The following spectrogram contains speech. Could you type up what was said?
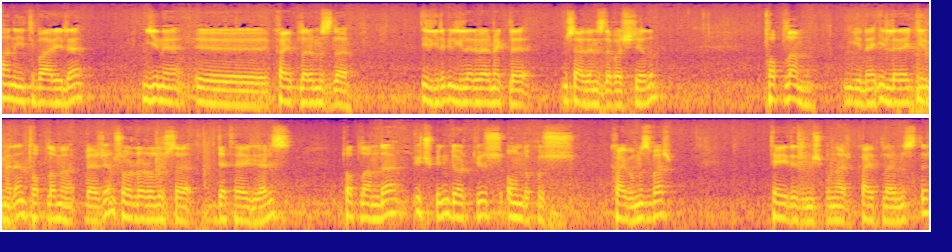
an itibariyle yine e, kayıplarımızla ilgili bilgileri vermekle müsaadenizle başlayalım. Toplam yine illere girmeden toplamı vereceğim. Sorular olursa detaya gireriz. Toplamda 3419 kaybımız var. Teyit edilmiş bunlar kayıplarımızdır.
